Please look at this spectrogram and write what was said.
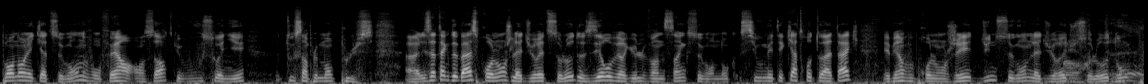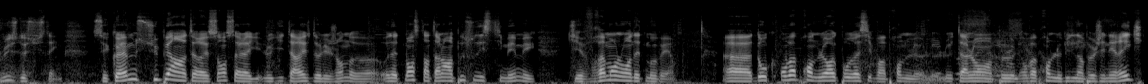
pendant les 4 secondes vont faire en sorte que vous vous soignez tout simplement plus. Euh, les attaques de base prolongent la durée de solo de 0,25 secondes. Donc si vous mettez 4 auto-attaques, eh bien vous prolongez d'une seconde la durée du solo, donc plus de sustain. C'est quand même super intéressant ça, le guitariste de légende. Euh, honnêtement c'est un talent un peu sous-estimé mais qui est vraiment loin d'être mauvais. Hein. Euh, donc on va prendre le rock progressif, on va prendre le, talent un peu, on va prendre le build un peu générique.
